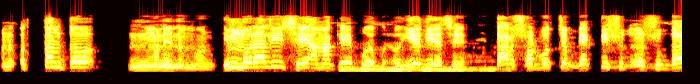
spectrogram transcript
মানে অত্যন্ত মানে ইমোরালি সে আমাকে ইয়ে দিয়েছে। তার সর্বোচ্চ ব্যক্তি সুদ্ধা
